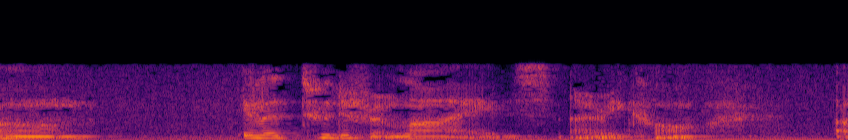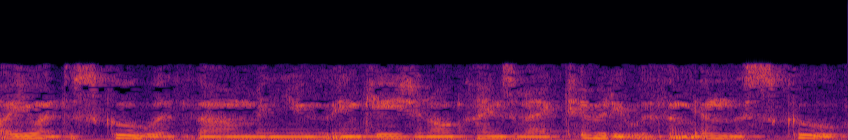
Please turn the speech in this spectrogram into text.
Um, you led two different lives, I recall. Uh, you went to school with them and you engaged in all kinds of activity with them in the school.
